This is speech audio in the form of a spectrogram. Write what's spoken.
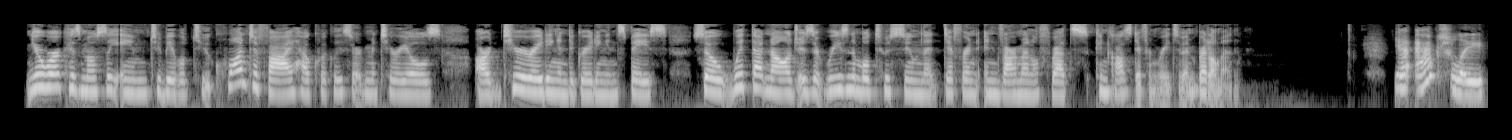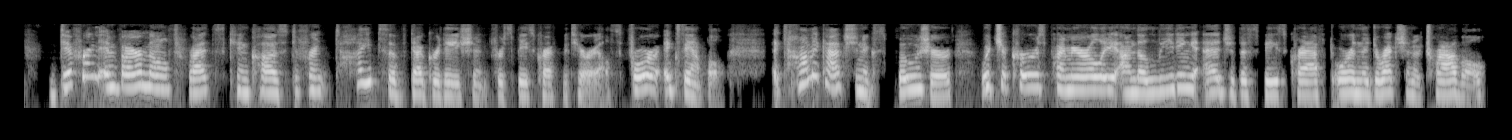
your work has mostly aimed to be able to quantify how quickly certain materials are deteriorating and degrading in space. So, with that knowledge, is it reasonable to assume that different environmental threats can cause different rates of embrittlement? Yeah, actually, different environmental threats can cause different types of degradation for spacecraft materials. For example, atomic oxygen exposure, which occurs primarily on the leading edge of the spacecraft or in the direction of travel,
